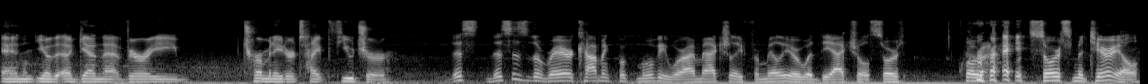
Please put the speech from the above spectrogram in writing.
and you know the, again that very Terminator type future. this this is the rare comic book movie where I'm actually familiar with the actual source quote Right. source material.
